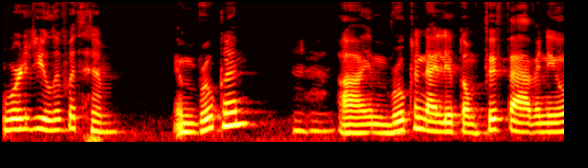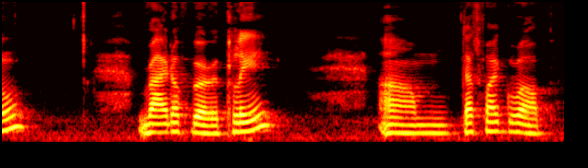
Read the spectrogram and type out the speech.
where did you live with him? in Brooklyn. Uh, in Brooklyn, I lived on Fifth Avenue, right off Berkeley. Um, that's where I grew up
